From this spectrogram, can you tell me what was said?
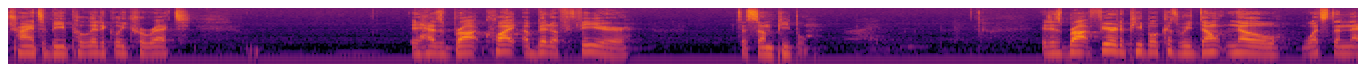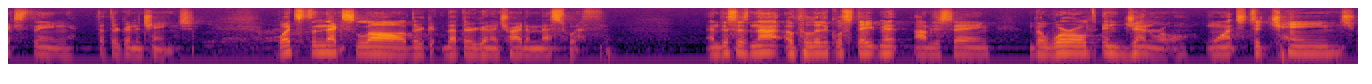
trying to be politically correct, it has brought quite a bit of fear to some people. It has brought fear to people because we don't know what's the next thing that they're going to change. What's the next law they're, that they're going to try to mess with? And this is not a political statement. I'm just saying the world in general wants to change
